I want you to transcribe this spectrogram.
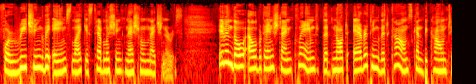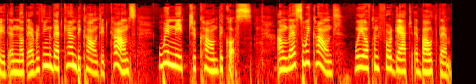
for reaching the aims like establishing national machineries. Even though Albert Einstein claimed that not everything that counts can be counted and not everything that can be counted counts, we need to count the costs. Unless we count, we often forget about them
